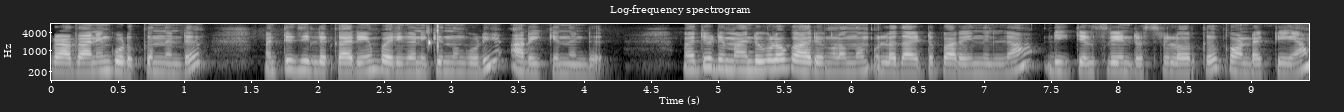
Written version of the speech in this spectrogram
പ്രാധാന്യം കൊടുക്കുന്നുണ്ട്. മറ്റ് ജില്ലക്കാരെയും പരിഗണിക്കുന്നും കൂടി അറിയിക്കുന്നുണ്ട്. മറ്റ് ഡിമാൻഡുകളോ കാര്യങ്ങളൊന്നും ഉള്ളതായിട്ട് പറയുന്നില്ല. ഡീറ്റെയിൽസിൽ ഇൻട്രസ്റ്റ് ഉള്ളവർക്ക് കോൺടാക്ട് ചെയ്യാം.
